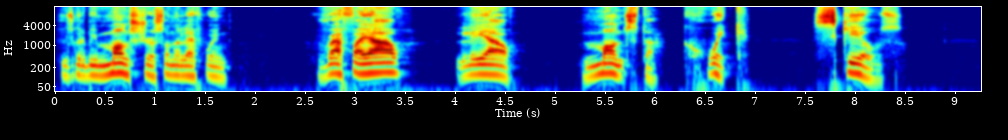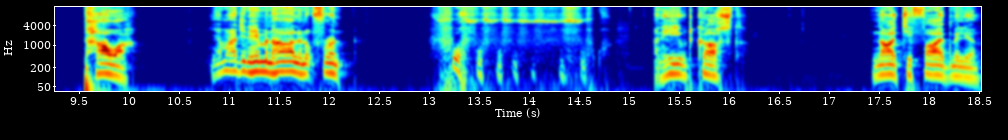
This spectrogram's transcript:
who's going to be monstrous on the left wing. Rafael Leao. Monster. Quick. Skills. Power. You imagine him and Haaland up front. And he would cost 95 million,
